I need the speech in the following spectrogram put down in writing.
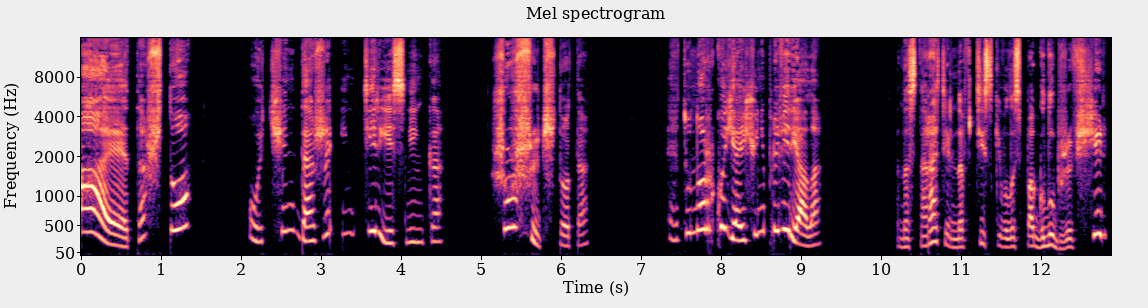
а это что? Очень даже интересненько. Шуршит что-то. Эту норку я еще не проверяла». Она старательно втискивалась поглубже в щель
